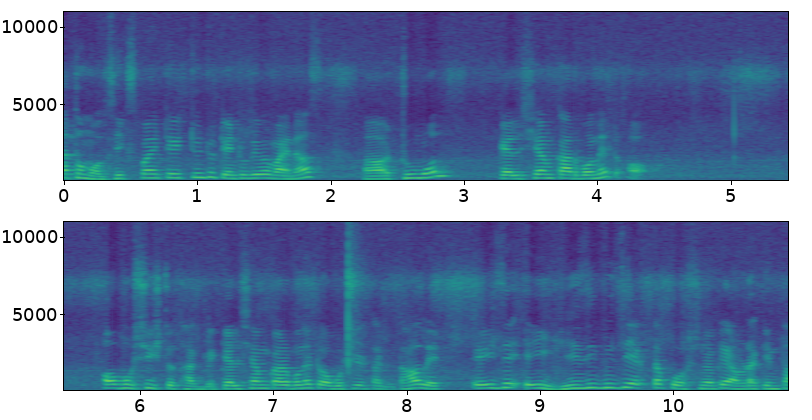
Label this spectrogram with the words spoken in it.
এত mole six point eight two into ten to the power minus two mole calcium carbonate অবশিষ্ট থাকবে। ক্যালসিয়াম কার্বনেট অবশিষ্ট থাকবে। তাহলে এই যে, এই হিজিবিজি একটা প্রশ্নকে আমরা কিন্তু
